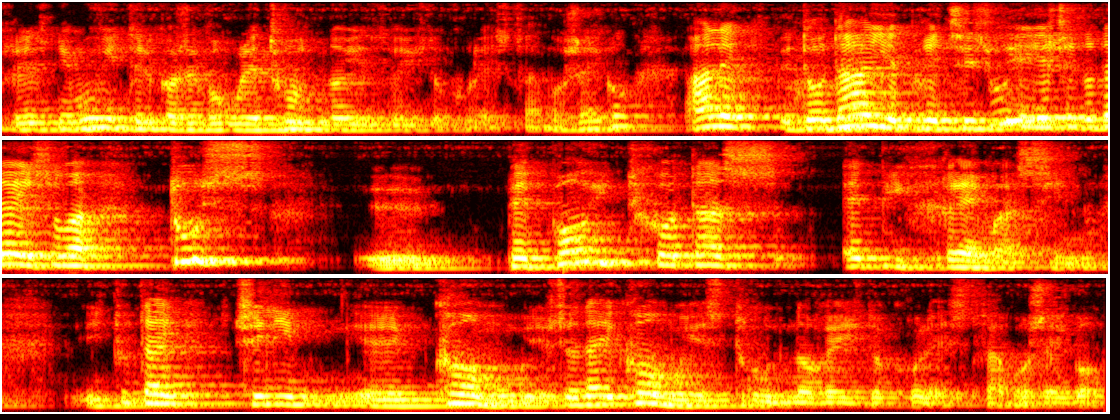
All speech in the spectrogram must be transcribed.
że nie mówi tylko, że w ogóle trudno jest wejść do Królestwa Bożego, ale dodaje, precyzuje, jeszcze dodaje słowa tus pepoitchotas epichremasin. I tutaj, czyli y, komu, jeszcze dodaje komu jest trudno wejść do Królestwa Bożego.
